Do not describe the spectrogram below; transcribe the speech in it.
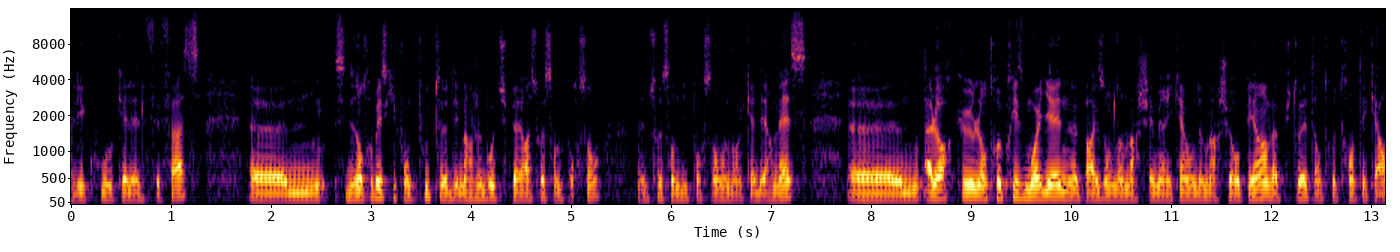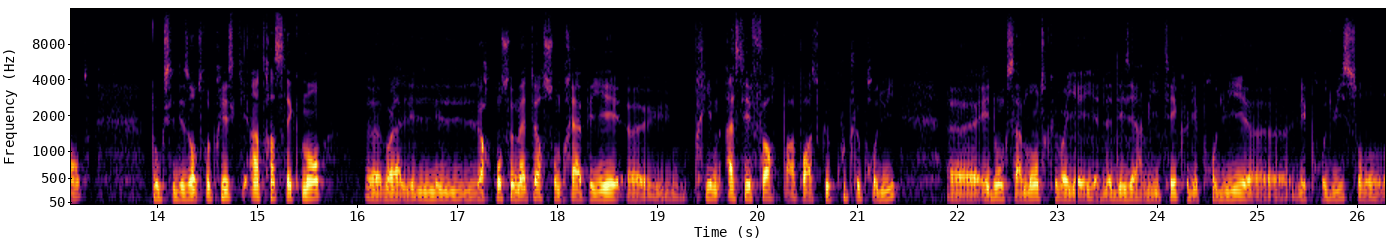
les coûts auxquels elle fait face. C'est des entreprises qui font toutes des marges brutes supérieures à 60%, même 70% dans le cas d'Hermès, alors que l'entreprise moyenne, par exemple dans le marché américain ou dans le marché européen, va plutôt être entre 30 et 40. Donc c'est des entreprises qui intrinsèquement euh, voilà, leurs consommateurs sont prêts à payer euh, une prime assez forte par rapport à ce que coûte le produit. Euh, et donc ça montre qu'il y a de la désirabilité, que les produits, les produits sont,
